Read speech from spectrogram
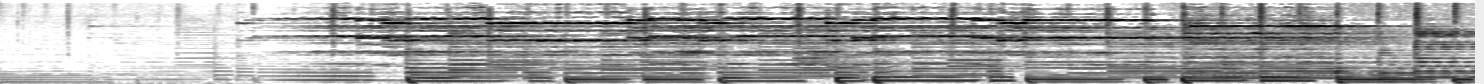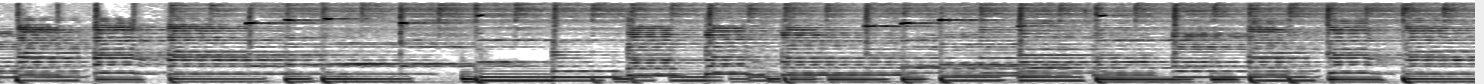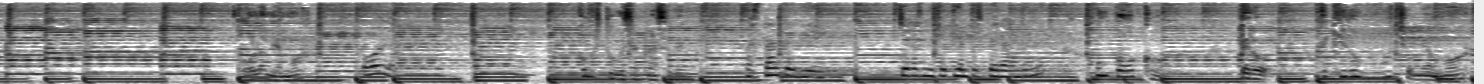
Mucho tiempo esperándome? Un poco. Pero te quiero mucho, mi amor.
